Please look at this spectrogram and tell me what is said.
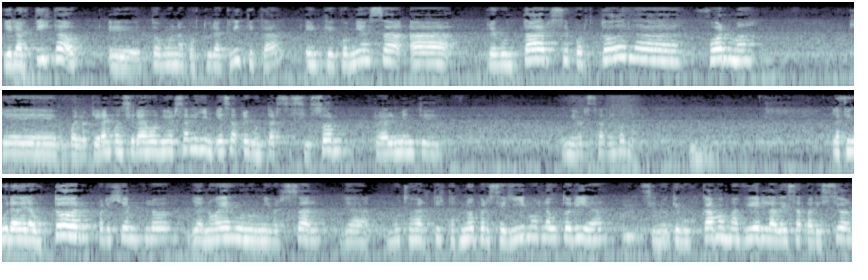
y el artista eh, toma una postura crítica en que comienza a preguntarse por todas las formas que, bueno, que eran consideradas universales y empieza a preguntarse si son realmente universales o no. La figura del autor, por ejemplo, ya no es un universal, ya muchos artistas no perseguimos la autoría, sino que buscamos más bien la desaparición.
